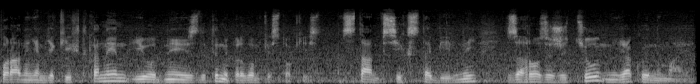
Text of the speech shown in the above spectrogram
поранення м'яких тканин, і однієї з дитини перелом кісток є. Стан всіх стабільний, загрози життю ніякої немає.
